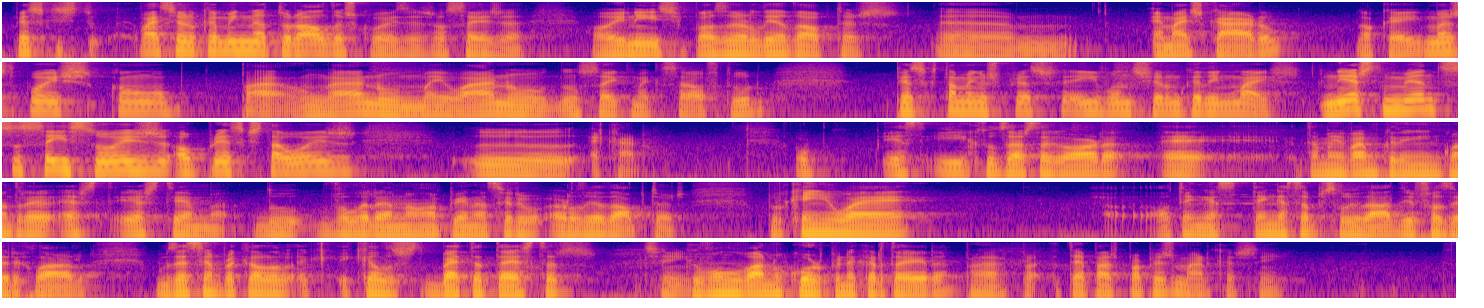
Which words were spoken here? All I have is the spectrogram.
penso que isto vai ser o caminho natural das coisas, ou seja, ao início para os early adopters ahm, é mais caro, ok? Mas depois com pá, um ano, meio ano, não sei como é que será o futuro, penso que também os preços aí vão descer um bocadinho mais. Neste momento, se saísse hoje, ao preço que está hoje, eh, é caro. Esse, e o que tu usaste agora é- também vai um bocadinho em contra este, este tema do valer a não a pena ser o early adopter. Porque quem o é, ou tem, esse, tem essa possibilidade de o fazer, claro, mas é sempre aquele, aqueles beta testers Sim. que vão levar no corpo e na carteira, Para- para- até para as próprias marcas, sim.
